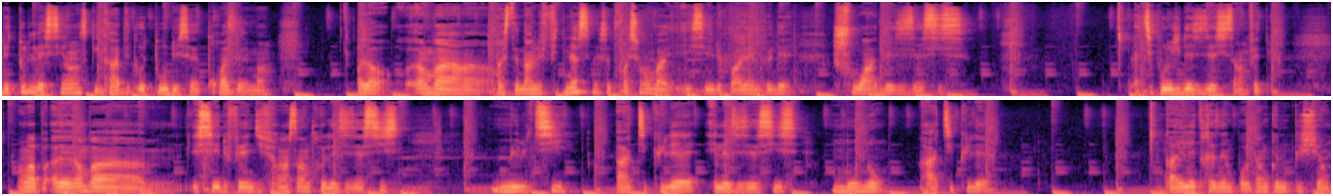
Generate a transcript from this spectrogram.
de toutes les sciences qui gravitent autour de ces trois éléments. Alors, on va rester dans le fitness, mais cette fois-ci, on va essayer de parler un peu des choix des exercices. La typologie des exercices, en fait. On va, euh, on va essayer de faire une différence entre les exercices multi articulaires et les exercices mono-articulaires. Car il est très important que nous puissions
